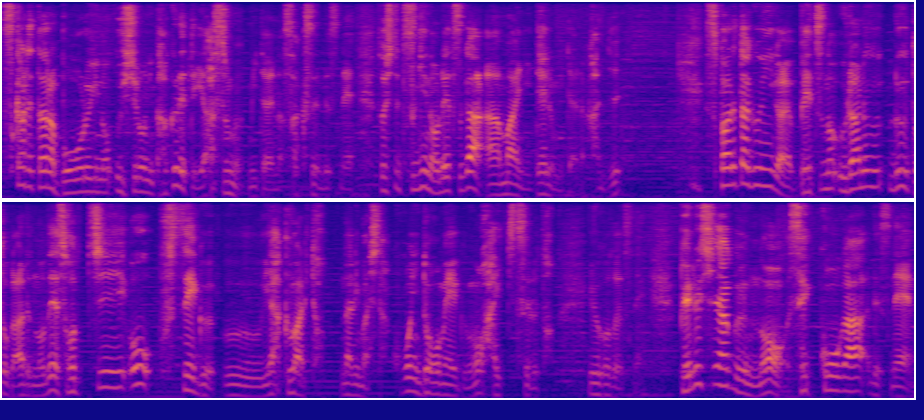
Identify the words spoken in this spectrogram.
疲れたら防塁の後ろに隠れて休むみたいな作戦ですね。そして次の列が前に出るみたいな感じ。スパルタ軍以外は別の裏ルートがあるので、そっちを防ぐ役割となりました。ここに同盟軍を配置するということですね。ペルシア軍の石膏がですね、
